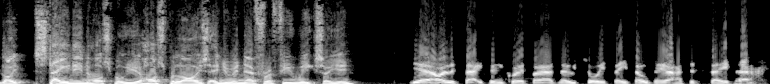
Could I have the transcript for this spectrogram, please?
like staying in hospital. You're hospitalised and you're in there for a few weeks, are you? Yeah, I was sectioned, Chris. I had no choice. They told me I had to stay there.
